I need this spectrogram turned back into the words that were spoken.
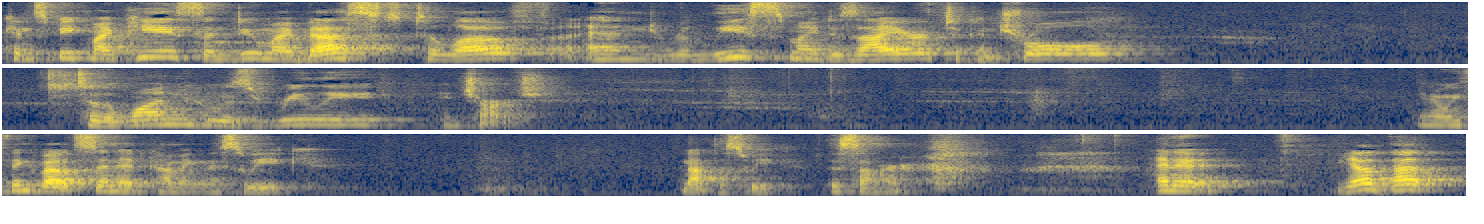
can speak my piece and do my best to love and release my desire to control to the one who is really in charge. You know, we think about Synod coming this week. Not this week, this summer. And it, yeah, that.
